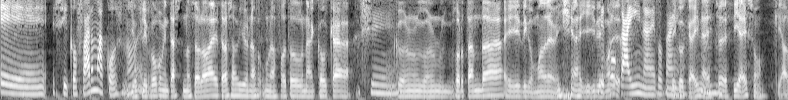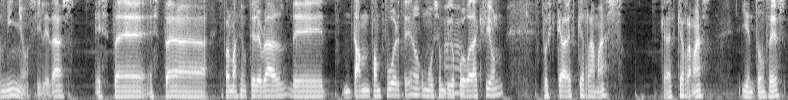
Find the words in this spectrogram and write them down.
eh, psicofármacos, ¿no? Yo flipo mientras nos hablaba detrás había una, una foto de una coca Sí. con, con cortanda y digo, madre mía. Y de madre- cocaína, de cocaína. De cocaína. De hecho decía eso, que a un niño si le das esta, esta información cerebral de tan, tan fuerte, ¿no? Como es un videojuego de acción, pues que cada vez querrá más. Cada vez querrá más. Y entonces,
